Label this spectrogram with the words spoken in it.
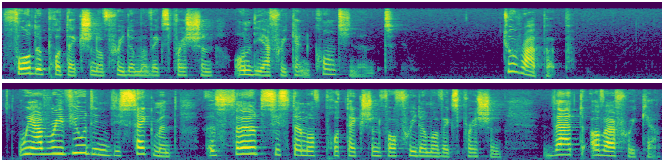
for the protection of freedom of expression on the African continent. To wrap up, we have reviewed in this segment a third system of protection for freedom of expression, that of Africa.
